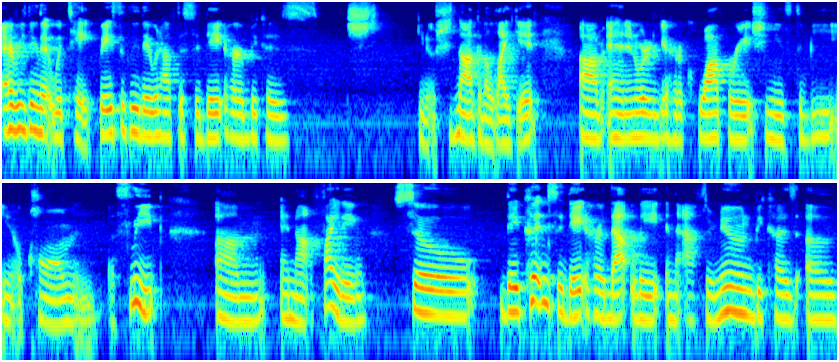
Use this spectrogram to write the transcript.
everything that would take. Basically they would have to sedate her because she, you know she's not going to like it. Um, and in order to get her to cooperate she needs to be you know calm and asleep um, and not fighting. So they couldn't sedate her that late in the afternoon because of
